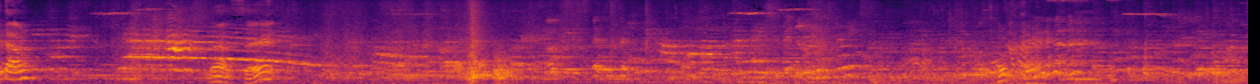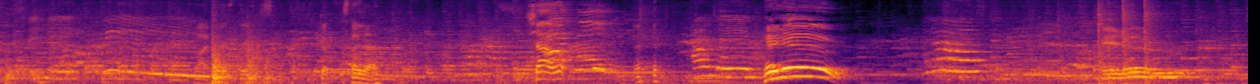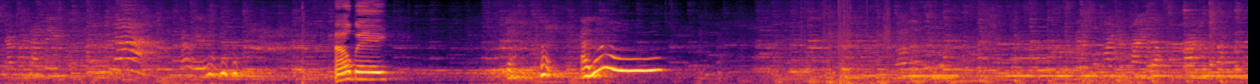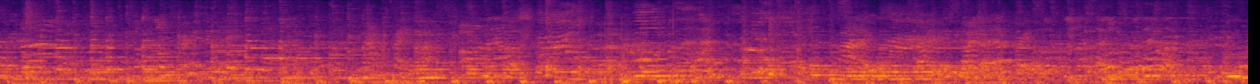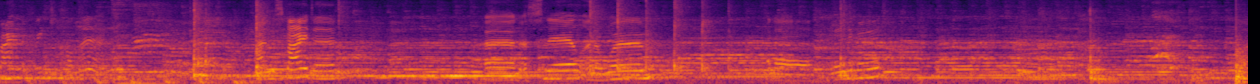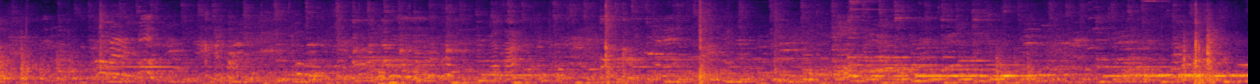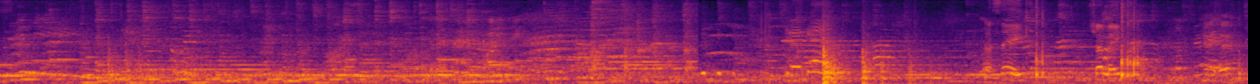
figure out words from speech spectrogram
it down. That's it. Right. Go, stay there. Shout! Hello! Hello. Albie. spider and a snail and Passei. Chamei. Quem é?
